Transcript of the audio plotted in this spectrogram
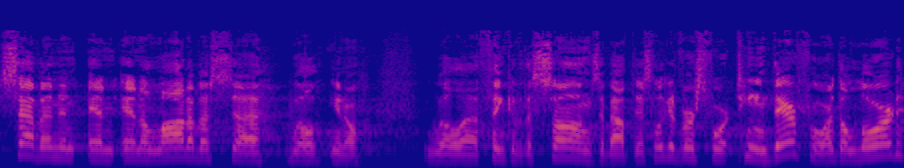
7, and, and, and, a lot of us uh, will, you know, will uh, think of the songs about this. Look at verse 14. Therefore, the Lord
